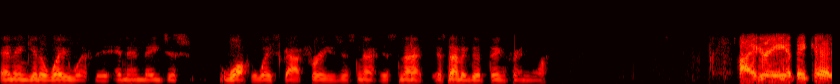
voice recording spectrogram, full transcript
and then get away with it, and then they just walk away scot free. It's just not it's not it's not a good thing for anyone. I agree. I think uh,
